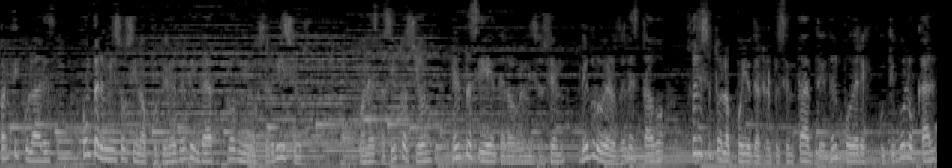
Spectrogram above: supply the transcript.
particulares con permiso sin la oportunidad de brindar los mismos servicios. Con esta situación, el presidente de la Organización de Grueros del Estado solicitó el apoyo del representante del Poder Ejecutivo local,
